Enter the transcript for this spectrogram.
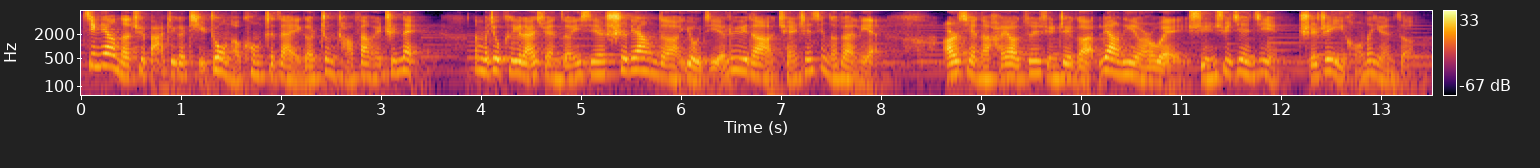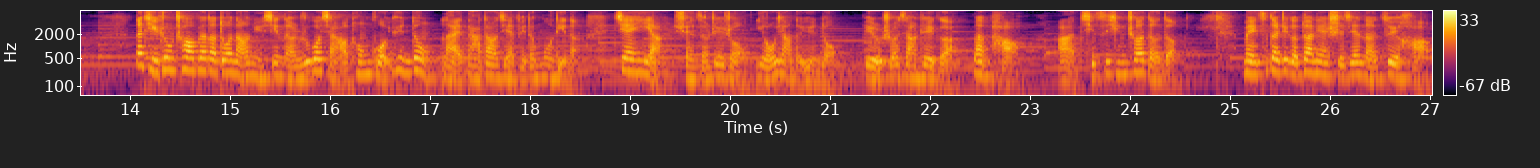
尽量的去把这个体重呢控制在一个正常范围之内，那么就可以来选择一些适量的有节律的全身性的锻炼，而且呢还要遵循这个量力而为、循序渐进、持之以恒的原则。那体重超标的多囊女性呢，如果想要通过运动来达到减肥的目的呢，建议啊选择这种有氧的运动，比如说像这个慢跑啊、骑自行车等等，每次的这个锻炼时间呢最好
